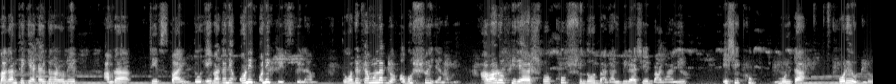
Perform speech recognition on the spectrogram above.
বাগান থেকে এক এক ধরনের আমরা টিপস পাই। তো এই বাগানে অনেক অনেক টিপস পেলাম। তোমাদের কেমন লাগল? অবশ্যই জানাবে। আবারও ফিরে আসব। খুব সুন্দর বাগান, বিলাসের বাগানে এসে খুব মনটা ভরে উঠল।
